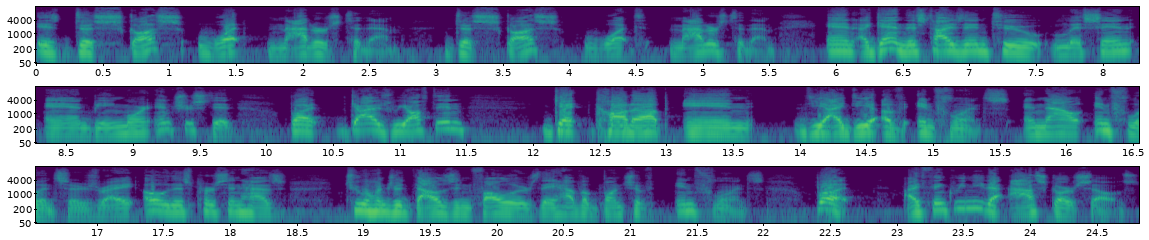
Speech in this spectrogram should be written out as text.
is discuss what matters to them. Discuss what matters to them. And again, this ties into listen and being more interested. But guys, we often get caught up in the idea of influence and now influencers, right? Oh, this person has 200,000 followers. They have a bunch of influence. But I think we need to ask ourselves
